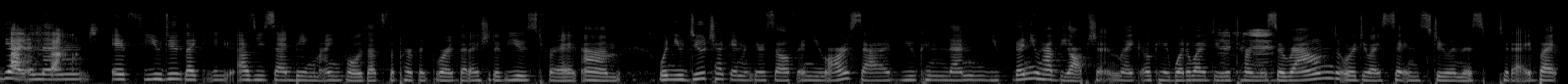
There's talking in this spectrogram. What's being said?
Yeah, I've and then found. if you do like as you said, being mindful, that's the perfect word that I should have used for it. Um, when you do check in with yourself and you are sad, you can then you then you have the option like, okay, what do I do to turn Mm-hmm. this around, or do I sit and stew in this today? But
